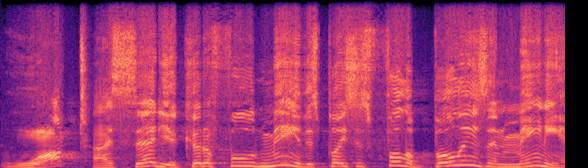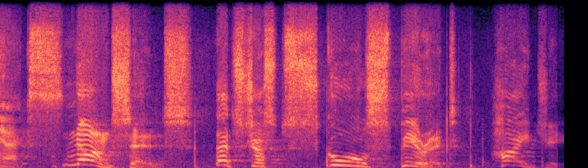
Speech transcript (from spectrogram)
What? I said you could have fooled me. This place is full of bullies and maniacs. Nonsense! That's just school spirit. Hygiene.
